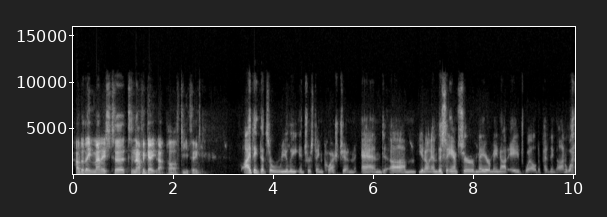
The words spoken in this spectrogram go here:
how do they manage to to navigate that path? Do you think? I think that's a really interesting question, and um, you know, and this answer may or may not age well depending on what,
